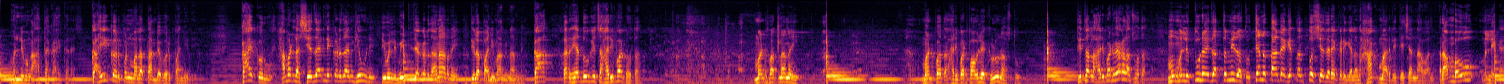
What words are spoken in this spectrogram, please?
म्हणले मग आता काय करायचं? काही कर पण मला तांब्याभर पाणी दे. काय करू? हा म्हटला शेजारीनेकडे जाण घेऊ नये ती म्हणली मी तिच्याकडे जाणार नाही तिला पाणी मागणार नाही. का? कारण ह्या दोघीचा हरिपाठ होता. मंडपातला नाही. हा मंडपात हरिपाठ पावल्या खेळून असतो. तिथला हरिपाठ वेगळाच होता. मग म्हणले तू नाही जात तर मी जातो. त्यानं तांब्या घेतला आणि तो शेजाऱ्याकडे गेला आणि हाक मारली त्याच्या नावानं. रामभाऊ म्हणले काय?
